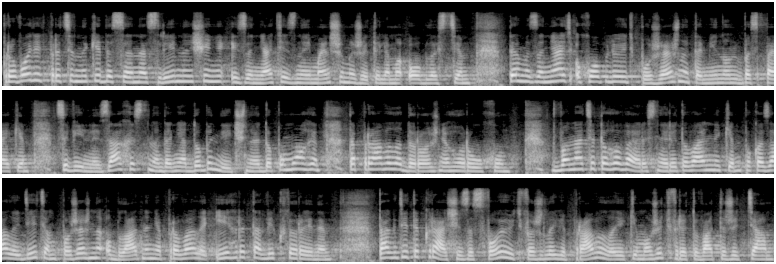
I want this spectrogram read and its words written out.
Проводять працівники ДСНС Рівненщини і заняття з найменшими жителями області. Теми занять охоплюють пожежну та мінну безпеки, цивільний захист, надання добиничної допомоги та правила дорожнього руху. 12 вересня рятувальники показали дітям пожежне обладнання, провели ігри та вікторини. Так діти краще засвоюють важливі правила, які можуть врятувати життя.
